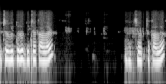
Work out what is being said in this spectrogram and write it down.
এটার ভিতরে দুটা কালার হচ্ছে একটা কালার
